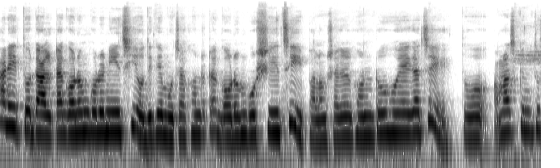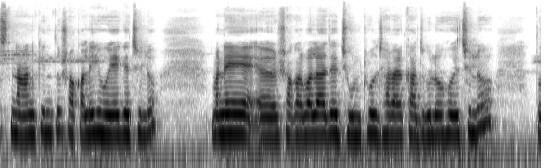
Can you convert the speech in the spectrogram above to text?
আর এই তো ডালটা গরম করে নিয়েছি, ওদিকে মোচা ঘণ্টটা গরম বসিয়েছি, পালং শাকের ঘণ্টও হয়ে গেছে। তো আমার কিন্তু স্নান কিন্তু সকালেই হয়ে গেছিল। মানে সকালবেলা যে ঝুলঠুল ঝাড়ার কাজগুলো হয়েছিল, তো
